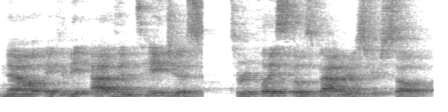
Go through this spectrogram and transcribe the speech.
Now, it can be advantageous to replace those batteries yourself.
